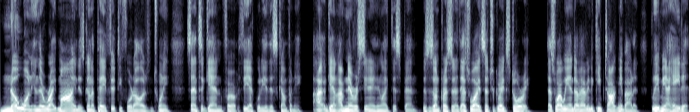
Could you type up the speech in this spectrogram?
no one in their right mind is going to pay $54.20 again for the equity of this company. I, again, I've never seen anything like this, Ben. This is unprecedented. That's why it's such a great story. That's why we end up having to keep talking about it. Believe me, I hate it.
